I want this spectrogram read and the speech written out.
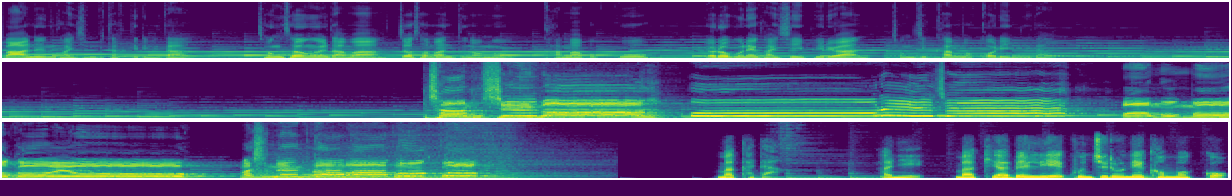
많은 관심 부탁드립니다. 정성을 담아 쪄서 만든 어묵 감아볶고 여러분의 관심이 필요한 정직한 먹거리입니다. 잠시만 우리 이제 어묵 먹어요 맛있는 가마복고 막하다. 아니, 마키아벨리의 군주론에 겁먹고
